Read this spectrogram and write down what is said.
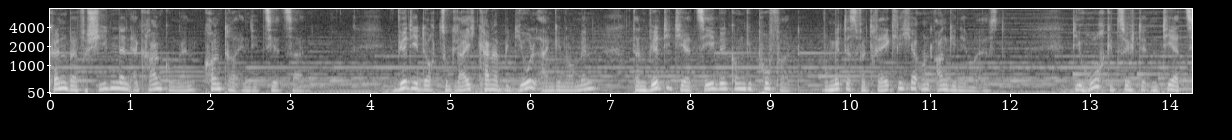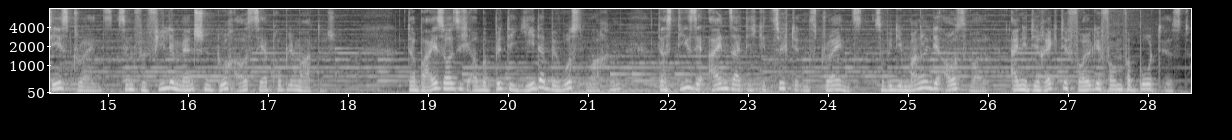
können bei verschiedenen Erkrankungen kontraindiziert sein. Wird jedoch zugleich Cannabidiol eingenommen, dann wird die THC-Wirkung gepuffert, womit es verträglicher und angenehmer ist. Die hochgezüchteten THC-Strains sind für viele Menschen durchaus sehr problematisch. Dabei soll sich aber bitte jeder bewusst machen, dass diese einseitig gezüchteten Strains sowie die mangelnde Auswahl eine direkte Folge vom Verbot ist.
